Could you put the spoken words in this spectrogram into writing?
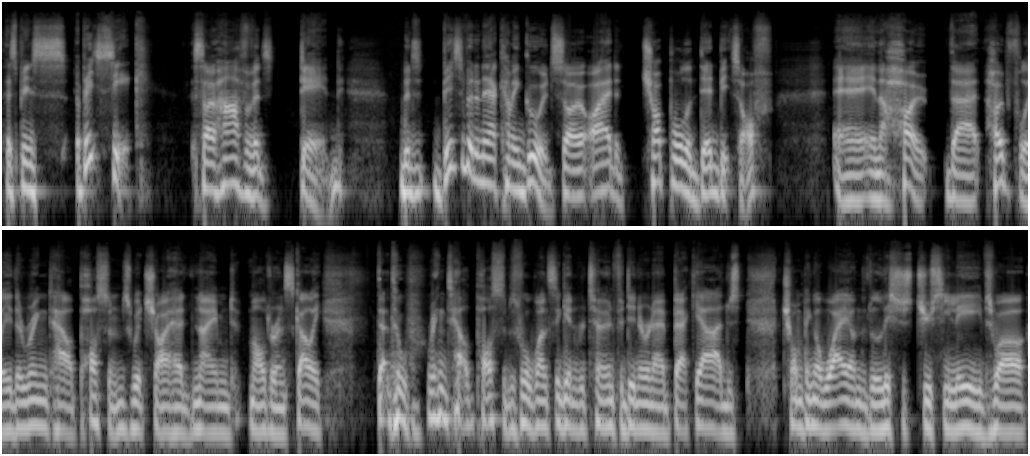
that's been a bit sick. So half of it's dead, but bits of it are now coming good. So I had to chop all the dead bits off in the hope that hopefully the ring-tailed possums, which I had named Mulder and Scully, that the ring-tailed possums will once again return for dinner in our backyard, just chomping away on the delicious juicy leaves while,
